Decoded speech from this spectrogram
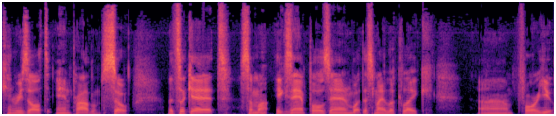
can result in problems. So let's look at some examples and what this might look like um, for you.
